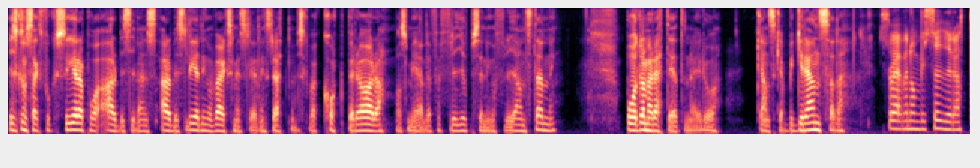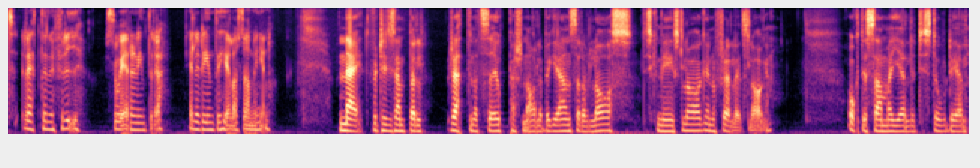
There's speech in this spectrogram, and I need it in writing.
Vi ska som sagt fokusera på arbetsgivarens arbetsledning och verksamhetsledningsrätt, men vi ska bara kort beröra vad som gäller för fri uppsägning och fri anställning. Båda de här rättigheterna är då ganska begränsade. Så även om vi säger att rätten är fri, så är den inte det? Eller det är inte hela sanningen? Nej, för till exempel rätten att säga upp personal är begränsad av LAS, diskrimineringslagen och föräldraledighetslagen. Och detsamma gäller till stor del eh,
